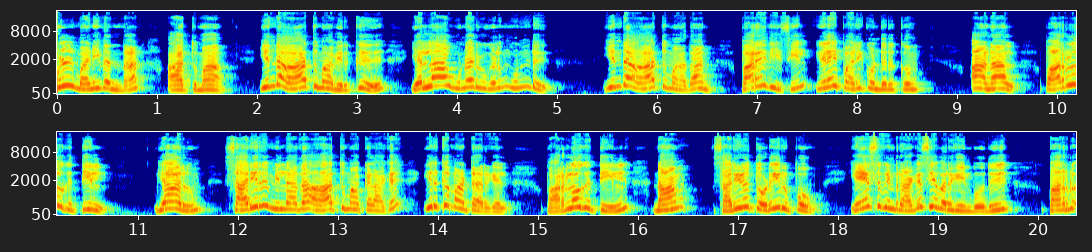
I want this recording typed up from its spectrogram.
உள் மனிதன்தான் ஆத்துமா. இந்த ஆத்மாவிற்கு எல்லா உணர்வுகளும் உண்டு. இந்த ஆத்மாதான் பரதீசில் இழைப்பாரி கொண்டிருக்கும். ஆனால் பரலோகத்தில் யாரும் சரீரம் இல்லாத ஆத்துமாக்களாக இருக்க மாட்டார்கள். பரலோகத்தில் நாம் சரீரத்தோடு இருப்போம். இயேசுவின் ரகசிய வருகையின் போது பரலோ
